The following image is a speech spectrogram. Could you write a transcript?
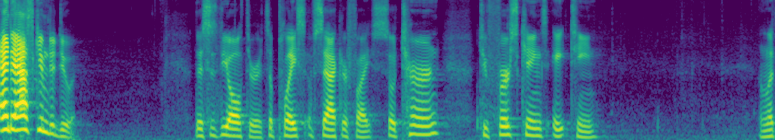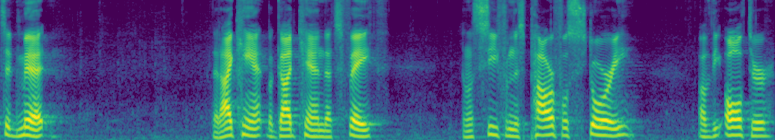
And ask Him to do it. This is the altar, it's a place of sacrifice. So turn to 1 Kings 18. And let's admit that I can't, but God can. That's faith. And let's see from this powerful story of the altar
